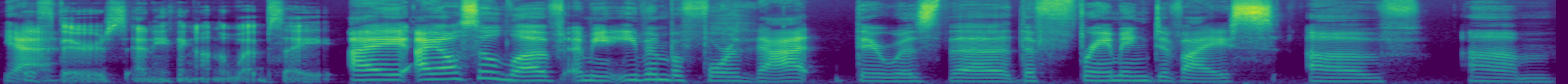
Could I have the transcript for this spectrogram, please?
Yeah. if there's anything on the website. I, I also loved I mean even before that there was the the framing device of um,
